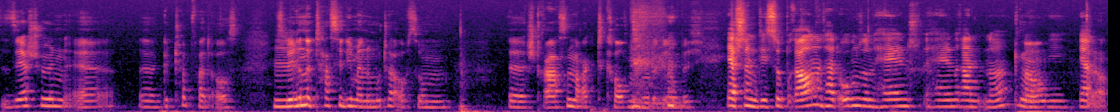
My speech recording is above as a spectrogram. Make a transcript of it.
sehr schön äh, äh, getöpfert aus. Das Hm. wäre eine Tasse, die meine Mutter auf so einem äh, Straßenmarkt kaufen würde, glaube ich. Ja, stimmt, die ist so braun und hat oben so einen hellen, hellen Rand, ne? Genau. Irgendwie. Ja,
